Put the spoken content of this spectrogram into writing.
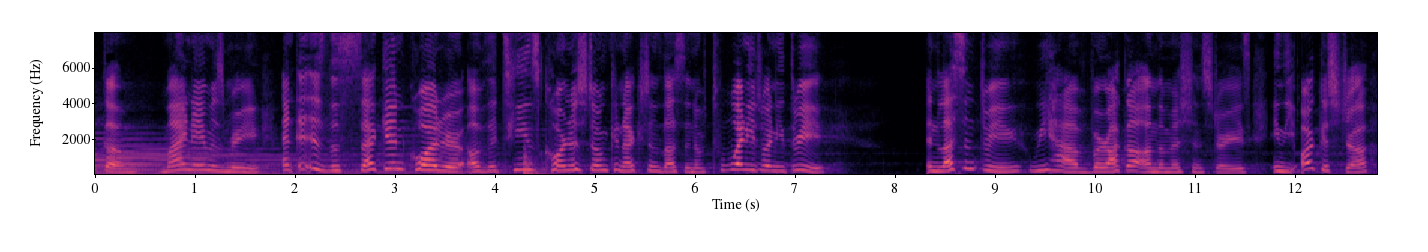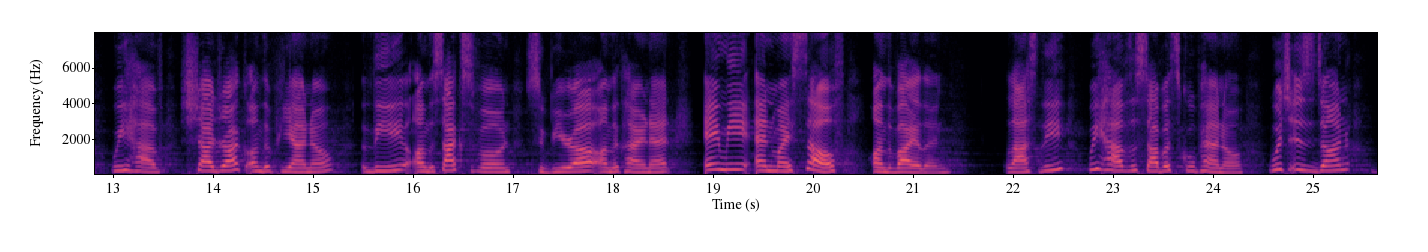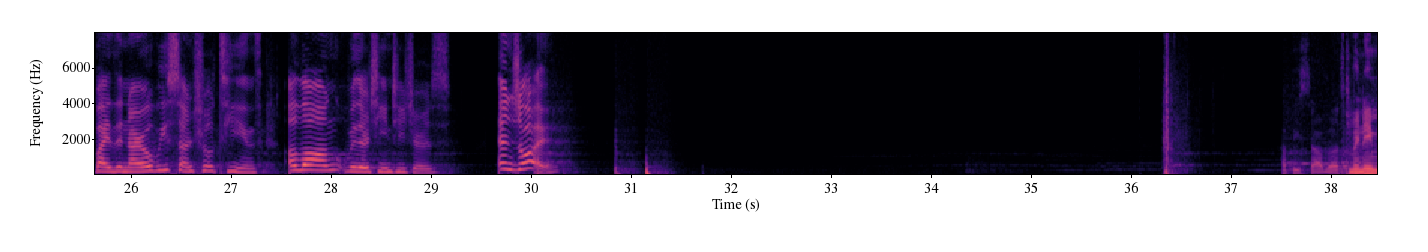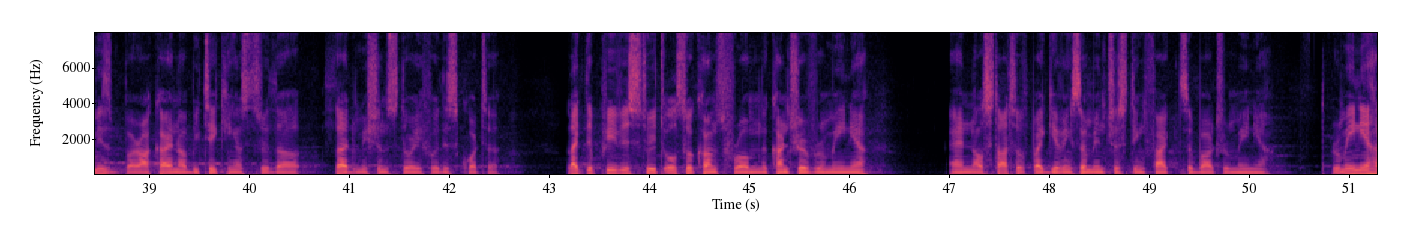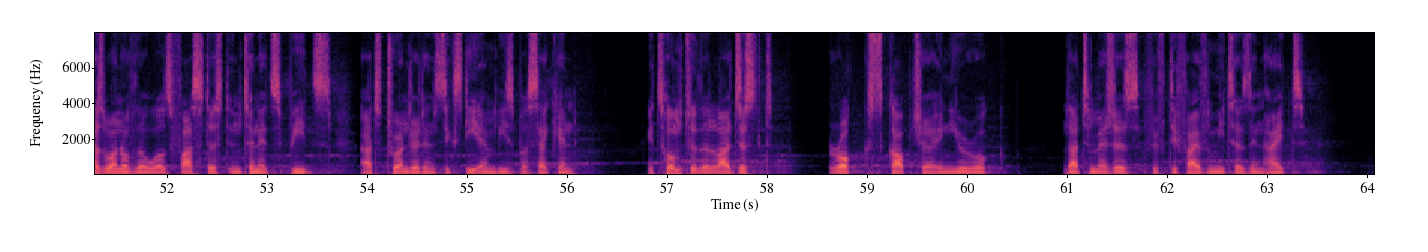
Welcome. My name is Marie, and it is the second quarter of the Teens Cornerstone Connections lesson of 2023. In lesson three, we have Baraka on the mission stories. In the orchestra, we have Shadrach on the piano, Lee on the saxophone, Subira on the clarinet, Amy and myself on the violin. Lastly, we have the Sabbath School panel, which is done by the Nairobi Central Teens, along with their teen teachers. Enjoy! Happy Sabbath. My name is Baraka, and I'll be taking us through the third mission story for this quarter. Like the previous story, it also comes from the country of Romania, and I'll start off by giving some interesting facts about Romania. Romania has one of the world's fastest internet speeds at 260 MBs per second. It's home to the largest rock sculpture in Europe that measures 55 meters in height.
